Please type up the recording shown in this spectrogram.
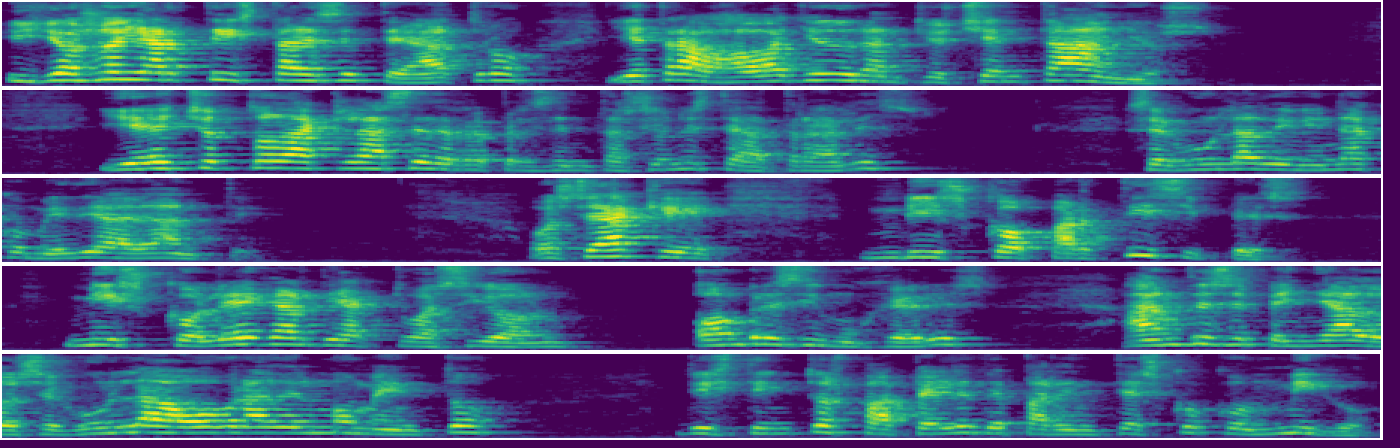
Y yo soy artista de ese teatro y he trabajado allí durante 80 años. Y he hecho toda clase de representaciones teatrales según la Divina Comedia de Dante. O sea que mis copartícipes, mis colegas de actuación, hombres y mujeres, han desempeñado, según la obra del momento, distintos papeles de parentesco conmigo.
